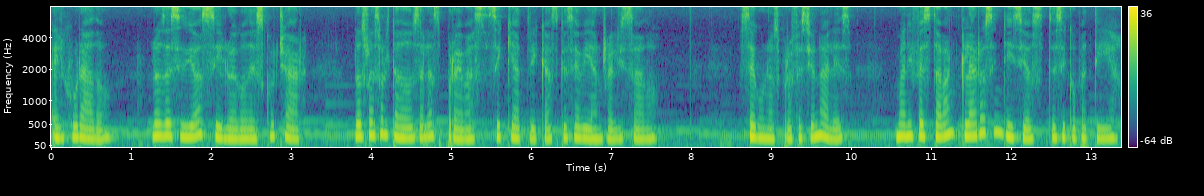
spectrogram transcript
El jurado los decidió así luego de escuchar los resultados de las pruebas psiquiátricas que se habían realizado. Según los profesionales, manifestaban claros indicios de psicopatía.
